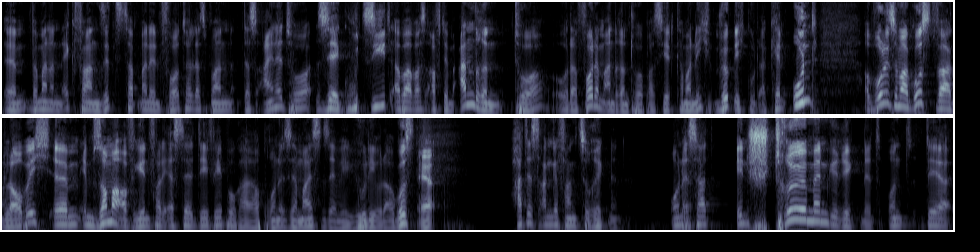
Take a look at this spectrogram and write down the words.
Ähm, wenn man an Eckfahnen sitzt, hat man den Vorteil, dass man das eine Tor sehr gut sieht, aber was auf dem anderen Tor oder vor dem anderen Tor passiert, kann man nicht wirklich gut erkennen. Und obwohl es im August war, glaube ich, ähm, im Sommer auf jeden Fall, erste DFB-Pokalhauptrunde ist ja meistens irgendwie Juli oder August, Ja. hat es angefangen zu regnen. Und es hat in Strömen geregnet. Und der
